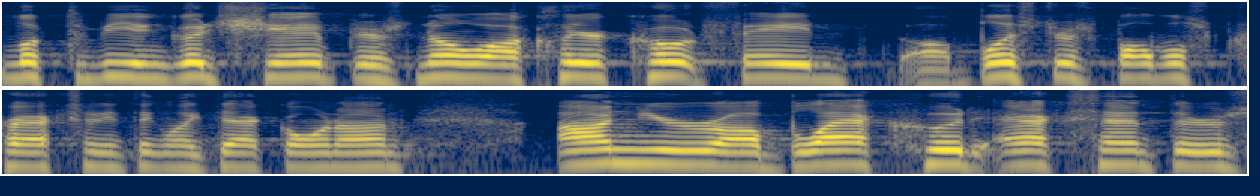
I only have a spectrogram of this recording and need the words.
look to be in good shape. There's no uh, clear coat fade, uh, blisters, bubbles, cracks, anything like that going on. On your uh, black hood accent, there's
